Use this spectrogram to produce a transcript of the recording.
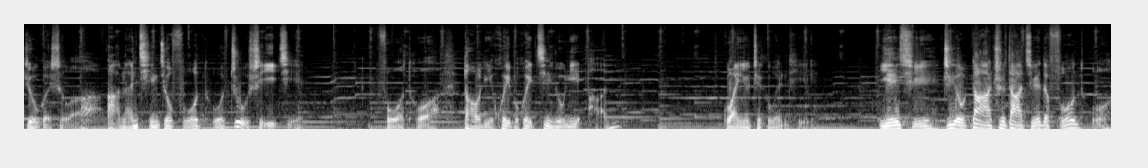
如果说阿难请求佛陀注释一劫，佛陀到底会不会进入涅槃？关于这个问题，也许只有大智大觉的佛陀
